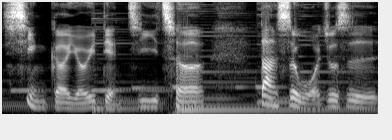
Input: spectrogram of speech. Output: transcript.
性格有一点机车，但是我就是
